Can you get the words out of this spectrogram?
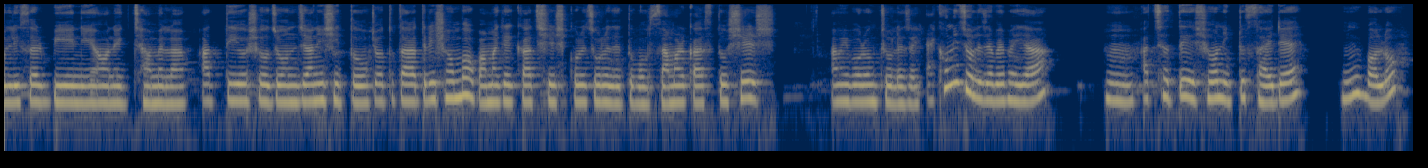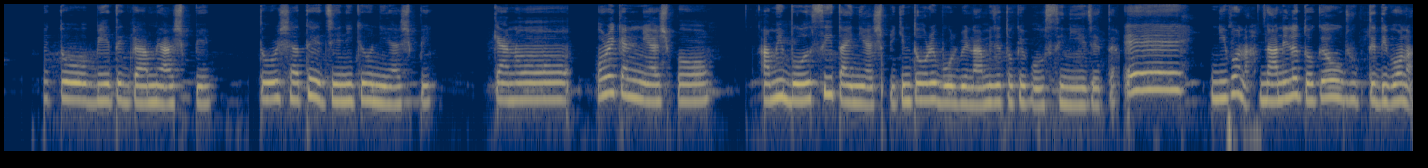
লিসার বিয়ে নিয়ে অনেক ঝামেলা। আত্মীয় স্বজন জানিসই তো, যত তাড়াতাড়ি সম্ভব আমাকে কাজ শেষ করে চলে যেতে বলছে। আমার কাজ তো শেষ, আমি বরং চলে যাই। এখনই চলে যাবে ভাইয়া? হুম আচ্ছা তে শোন একটু সাইডে হুম, বলো। তুই তো বিয়েতে গ্রামে আসবি। তোর সাথে জেনিকেও নিয়ে আসবি। কেন? ওরে কেন নিয়ে আসব? আমি বলছি তাই নিয়ে আসবি, কিন্তু ওরে বলবি না, আমি যে তোকে বলছি নিয়ে যেতে। এ, নিব না। না নিলে তোকেও ঢুকতে দিব না।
